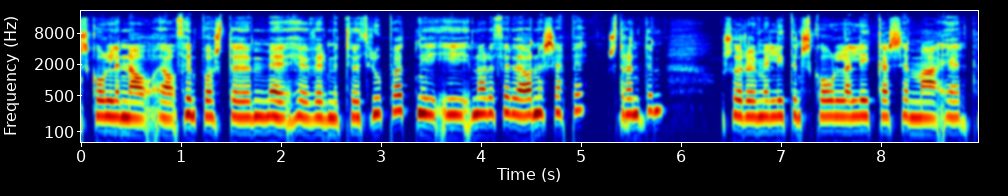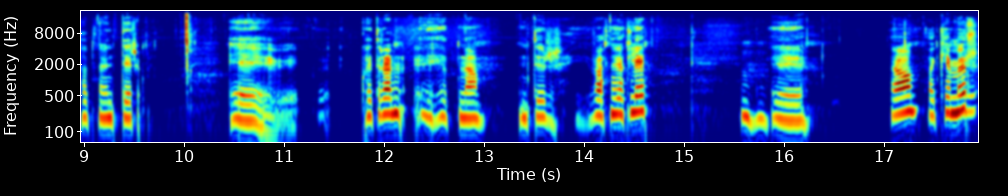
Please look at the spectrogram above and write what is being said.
Skólinn á, á fimmбóðstöðum hefur verið með tvö, þrjú börn í, í Norðurfyrði ánesreppi ströndum. Og svo eru við með lítinn skóla líka sem er þarna undir e, hvað er hann? Hérna undir vatnugjakli mm -hmm. e, já, það kemur.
